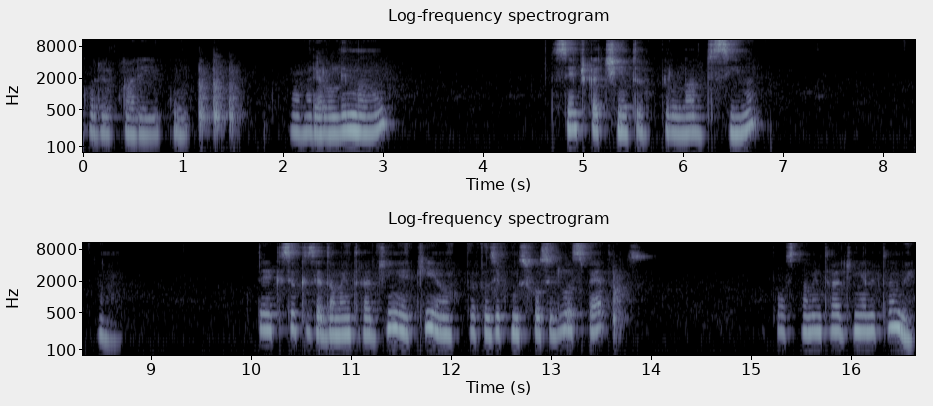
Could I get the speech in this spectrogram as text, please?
Agora eu clareio com o amarelo limão, sempre com a tinta pelo lado de cima. Daí que se eu quiser dar uma entradinha aqui, ó, pra fazer como se fosse duas pétalas, posso dar uma entradinha ali também.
